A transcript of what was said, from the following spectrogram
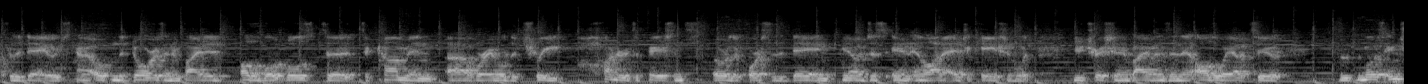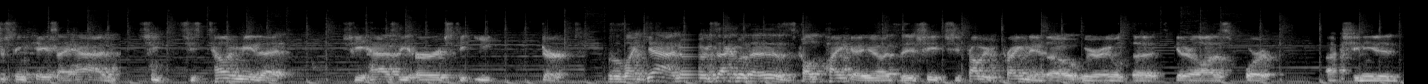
for the day. We just kind of opened the doors and invited all the locals to, to come and uh, we're able to treat hundreds of patients over the course of the day and, you know, just in, in a lot of education with nutrition and vitamins and then all the way up to the, the most interesting case I had, she, she's telling me that she has the urge to eat dirt. I was like, yeah, I know exactly what that is. It's called pica. You know, she, she's probably pregnant, so we were able to, to get her a lot of support uh, she needed,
